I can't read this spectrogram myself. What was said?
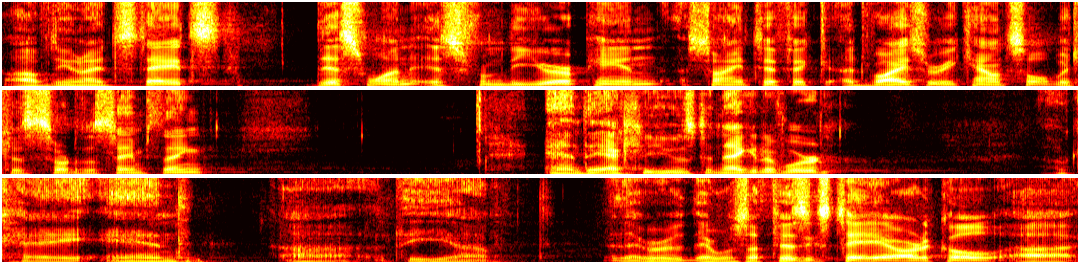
of the United States. This one is from the European Scientific Advisory Council, which is sort of the same thing. And they actually used a negative word. Okay, and uh, the, uh, there, there, was a Physics Today article uh,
